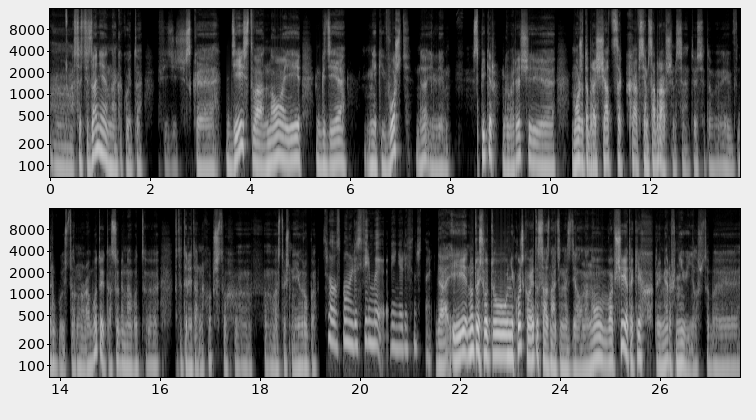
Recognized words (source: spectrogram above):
м, состязание, на какое-то физическое действие, но и где некий вождь да, или спикер, говорящий, э, может обращаться ко всем собравшимся. То есть это и в другую сторону работает, особенно вот э, в тоталитарных обществах э, в Восточной Европы. Сразу вспомнились фильмы Лени Рифеншталь. Да, и, ну, то есть вот у Никольского это сознательно сделано, но вообще я таких примеров не видел, чтобы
